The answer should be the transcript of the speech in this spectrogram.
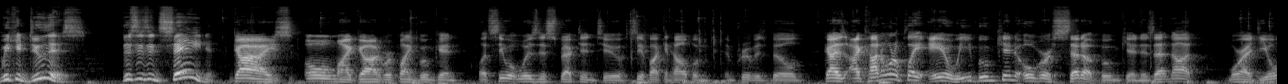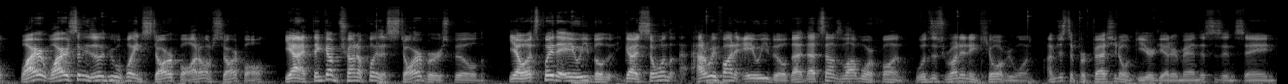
We can do this. This is insane. Guys, oh my god, we're playing Boomkin. Let's see what Wiz is spec into. Let's see if I can help him improve his build. Guys, I kind of want to play AoE Boomkin over setup Boomkin. Is that not more ideal. Why are why are some of these other people playing Starfall? I don't have Starfall. Yeah, I think I'm trying to play the Starburst build. Yeah, let's play the AoE build. Guys, someone how do we find an AoE build? That that sounds a lot more fun. We'll just run in and kill everyone. I'm just a professional gear getter, man. This is insane.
